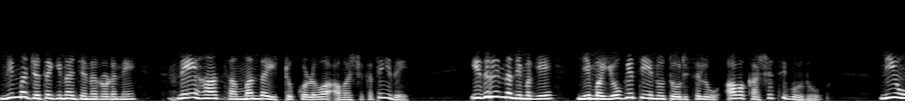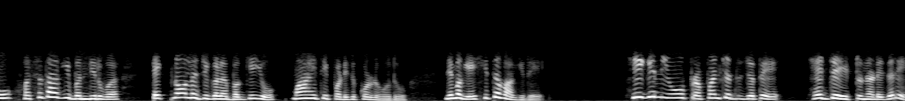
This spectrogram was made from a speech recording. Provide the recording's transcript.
ನಿಮ್ಮ ಜೊತೆಗಿನ ಜನರೊಡನೆ ಸ್ನೇಹ, ಸಂಬಂಧ ಇಟ್ಟುಕೊಳ್ಳುವ ಅವಶ್ಯಕತೆ ಇದೆ. ಇದರಿಂದ ನಿಮಗೆ ನಿಮ್ಮ ಯೋಗ್ಯತೆಯನ್ನು ತೋರಿಸಲು ಅವಕಾಶ ಸಿಗುವುದು. ನೀವು ಹೊಸದಾಗಿ ಬಂದಿರುವ ಟೆಕ್ನಾಲಜಿಗಳ ಬಗ್ಗೆಯೂ ಮಾಹಿತಿ ಪಡೆದುಕೊಳ್ಳುವುದು ನಿಮಗೆ ಹಿತವಾಗಿದೆ. ಹೀಗೆ ನೀವು ಪ್ರಪಂಚದ ಜೊತೆ ಹೆಜ್ಜೆ ಇಟ್ಟು ನಡೆದರೆ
